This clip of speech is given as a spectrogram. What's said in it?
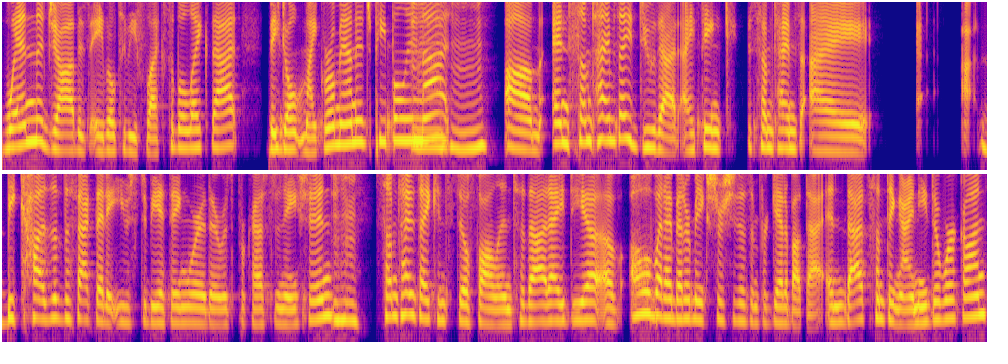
when the job is able to be flexible like that, they don't micromanage people in that. Mhm. Um, and sometimes I do that. I think sometimes I, because of the fact that it used to be a thing where there was procrastination, Mhm. sometimes I can still fall into that idea of, oh, but I better make sure she doesn't forget about that. And that's something I need to work on.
